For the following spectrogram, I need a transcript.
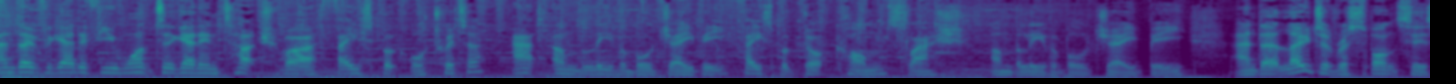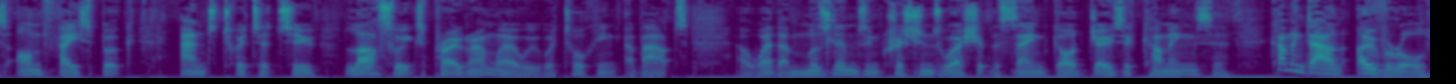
And don't forget, if you want to get in touch via Facebook or Twitter, at UnbelievableJB, facebook.com slash UnbelievableJB. And uh, loads of responses on Facebook and Twitter to last week's programme where we were talking about uh, whether Muslims and Christians worship the same God. Joseph Cummings uh, coming down overall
